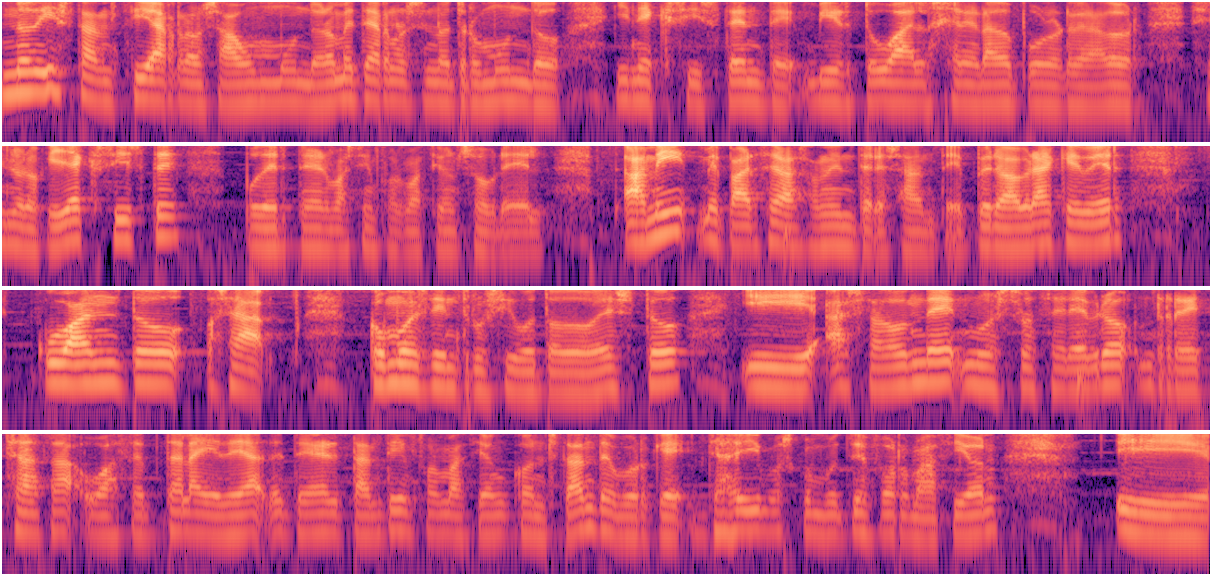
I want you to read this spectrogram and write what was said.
No distanciarnos a un mundo, no meternos en otro mundo inexistente, virtual, generado por un ordenador, sino lo que ya existe, poder tener más información sobre él. A mí me parece bastante interesante, pero habrá que ver cuánto, o sea, cómo es de intrusivo todo esto y hasta dónde nuestro cerebro rechaza o acepta la idea de tener tanta información constante, porque ya vivimos con mucha información y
